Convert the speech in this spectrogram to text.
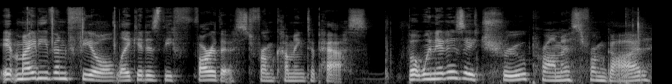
It might even feel like it is the farthest from coming to pass. But when it is a true promise from God,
